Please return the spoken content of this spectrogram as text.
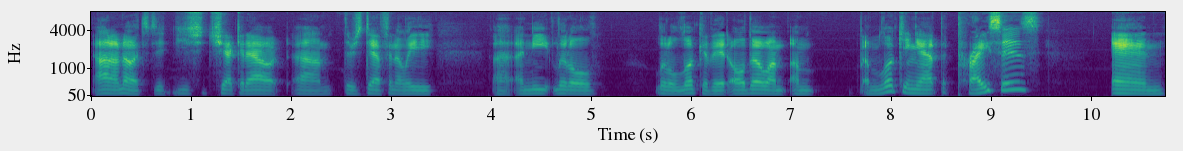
I don't know. It's you should check it out. Um, there's definitely a, a neat little little look of it. Although I'm I'm I'm looking at the prices, and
